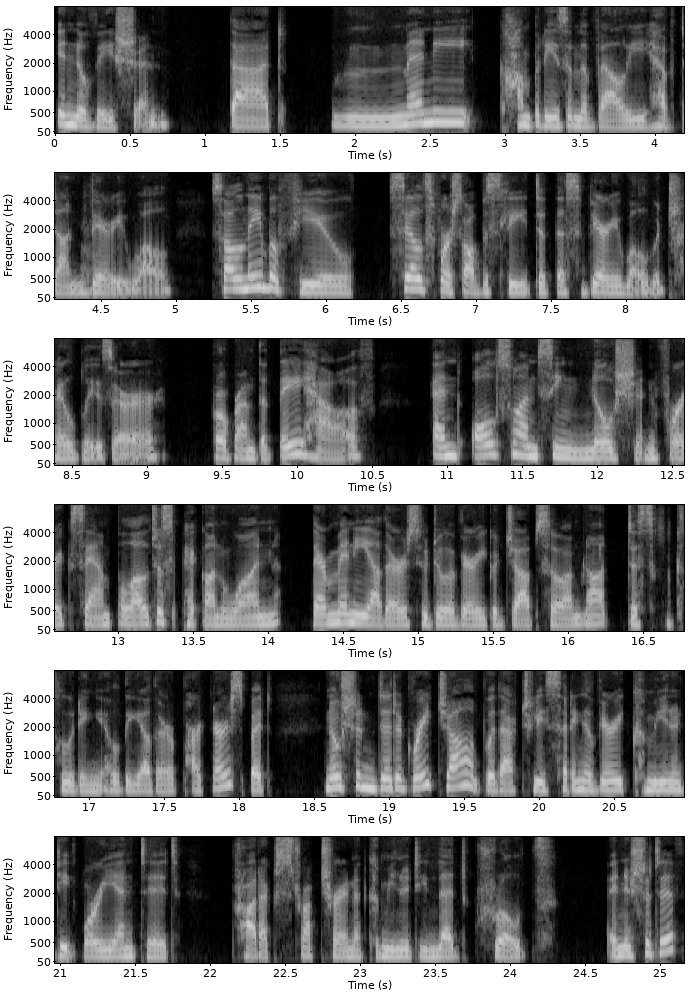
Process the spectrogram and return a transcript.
innovation that many companies in the Valley have done very well. So I'll name a few. Salesforce obviously did this very well with Trailblazer program that they have. And also I'm seeing Notion, for example. I'll just pick on one. There are many others who do a very good job. So I'm not discluding the other partners, but Notion did a great job with actually setting a very community oriented product structure and a community led growth initiative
